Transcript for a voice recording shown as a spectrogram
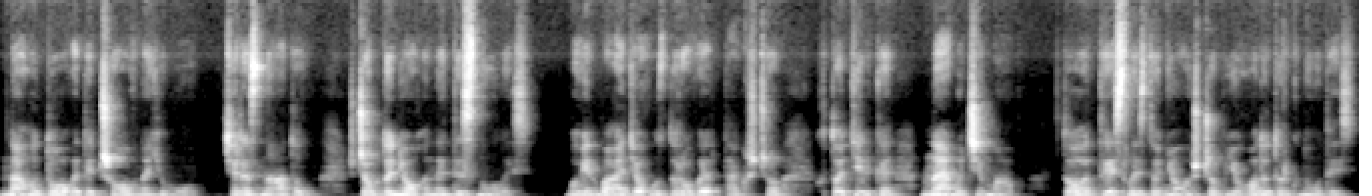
наготовити човна йому через натовп, щоб до нього не тиснулись, бо він багатьох уздоровив так, що хто тільки немочі мав, то тислись до нього, щоб його доторкнутись.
